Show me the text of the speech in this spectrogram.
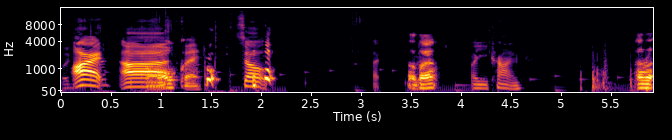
What'd you All right. Uh, oh, okay. so Like that. are you trying? Oh,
